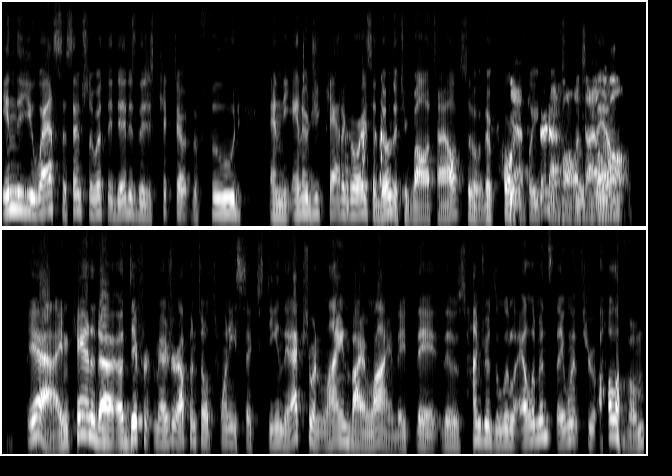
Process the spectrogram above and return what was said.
in the US, essentially what they did is they just kicked out the food and the energy category. so those are too volatile. So the core yeah, inflation. They're not volatile at all. Yeah, in Canada, a different measure up until 2016, they actually went line by line. They they those hundreds of little elements, they went through all of them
